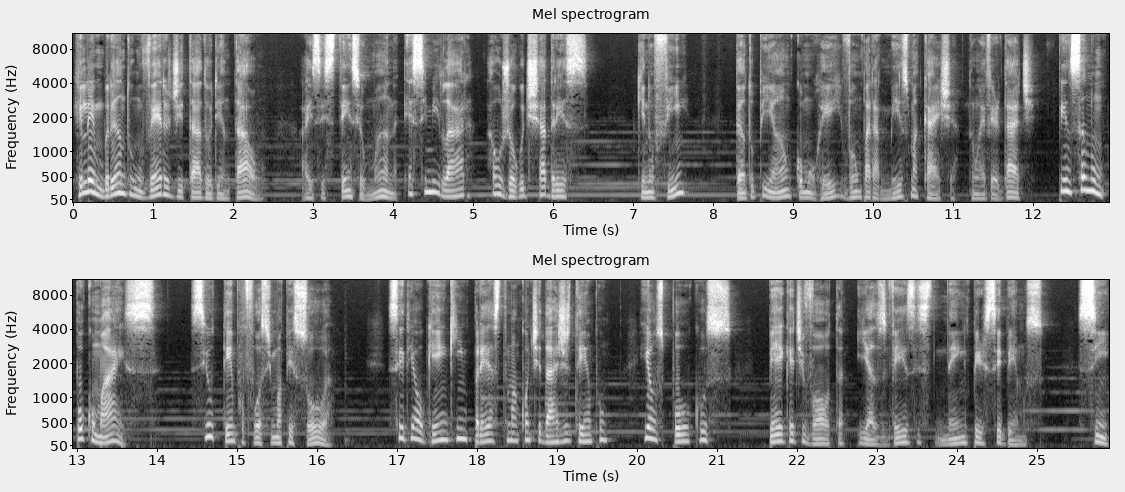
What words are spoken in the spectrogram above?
Relembrando um velho ditado oriental, a existência humana é similar ao jogo de xadrez, que no fim, tanto o peão como o rei vão para a mesma caixa, não é verdade? Pensando um pouco mais, se o tempo fosse uma pessoa, seria alguém que empresta uma quantidade de tempo e aos poucos pega de volta e às vezes nem percebemos. Sim,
